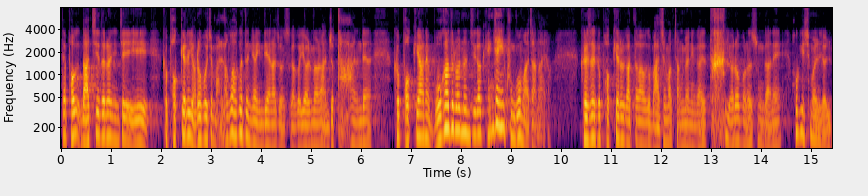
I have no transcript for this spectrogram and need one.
근데 버, 나치들은 이제 이 그 법궤를 열어보지 말라고 하거든요 인디애나 존스가 그 열면 안 좋다 하는데 그 법궤 안에 뭐가 들었는지가 굉장히 궁금하잖아요. 그래서 그 법궤를 갖다가 그 마지막 장면인가요? 탁 열어보는 순간에 호기심을 열,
